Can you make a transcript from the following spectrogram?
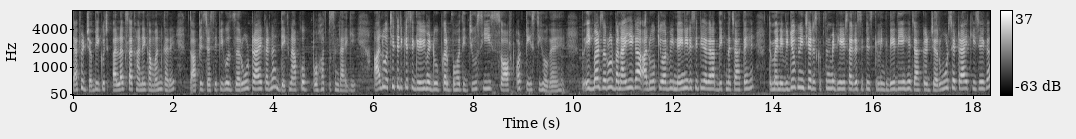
या फिर जब भी कुछ अलग सा खाने का मन करे तो आप इस रेसिपी को ज़रूर ट्राई करना, देखना आपको बहुत पसंद आएगी। आलू अच्छी तरीके से ग्रेवी में डूबकर बहुत ही जूसी सॉफ्ट और टेस्टी हो गए हैं। तो एक बार ज़रूर बनाइएगा। आलूओं की और भी नई नई रेसिपी अगर आप देखना चाहते हैं तो मैंने वीडियो के नीचे डिस्क्रिप्शन में ढेर सारी रेसिपीज़ के लिंक दे दिए हैं, जाकर ज़रूर से ट्राई कीजिएगा।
